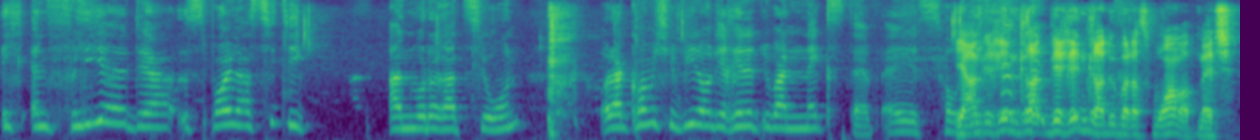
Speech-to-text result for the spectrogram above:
ich entfliehe der Spoiler City Anmoderation. Und dann komme ich hier wieder und ihr redet über Next Step. Ey, sorry. Ja, wir reden gerade, wir reden gerade über das Warm-up-Match.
